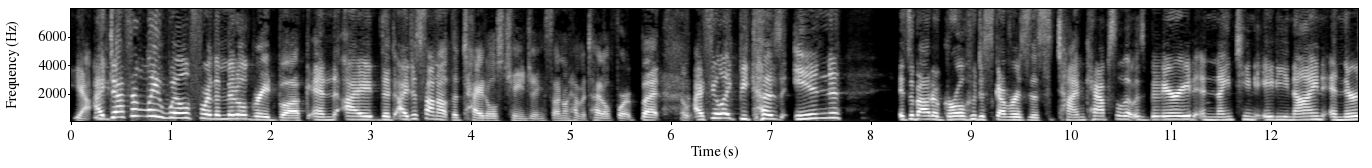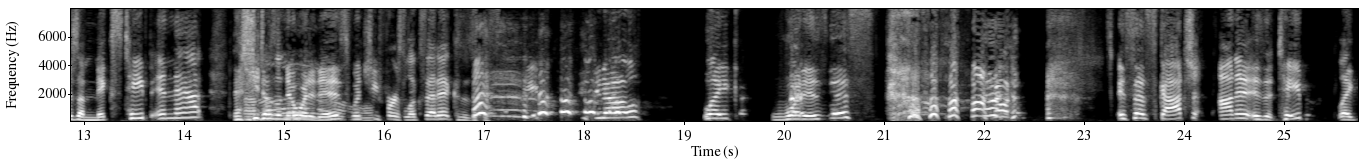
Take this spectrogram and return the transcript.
yeah i definitely will for the middle grade book and i that i just found out the title's changing so i don't have a title for it but oh. i feel like because in it's about a girl who discovers this time capsule that was buried in 1989 and there's a mixtape in that that she doesn't oh. know what it is when she oh. first looks at it because it's you know like what is this it says scotch on it. Is it tape? Like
